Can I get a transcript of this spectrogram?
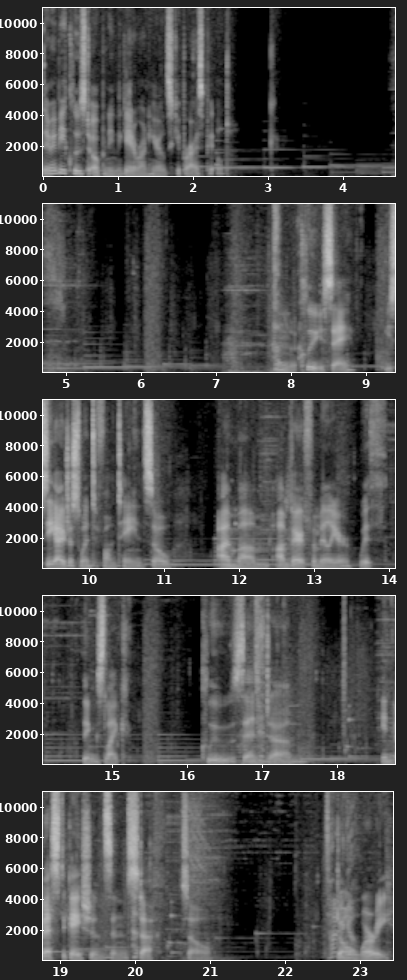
There may be clues to opening the gate around here. Let's keep our eyes peeled. Okay. Hmm, a clue you say? You see, I just went to Fontaine, so I'm um I'm very familiar with things like clues and um investigations and stuff. So Time to go. don't worry.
